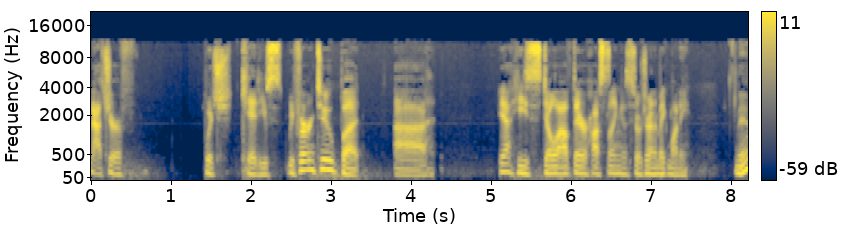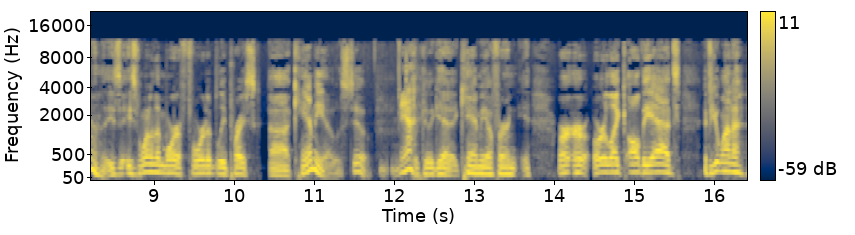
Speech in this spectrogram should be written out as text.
Not sure if which kid he's referring to, but uh, yeah, he's still out there hustling and still trying to make money. Yeah, he's he's one of the more affordably priced uh, cameos too. Yeah. you could get a cameo for an, or, or or like all the ads. If you want to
